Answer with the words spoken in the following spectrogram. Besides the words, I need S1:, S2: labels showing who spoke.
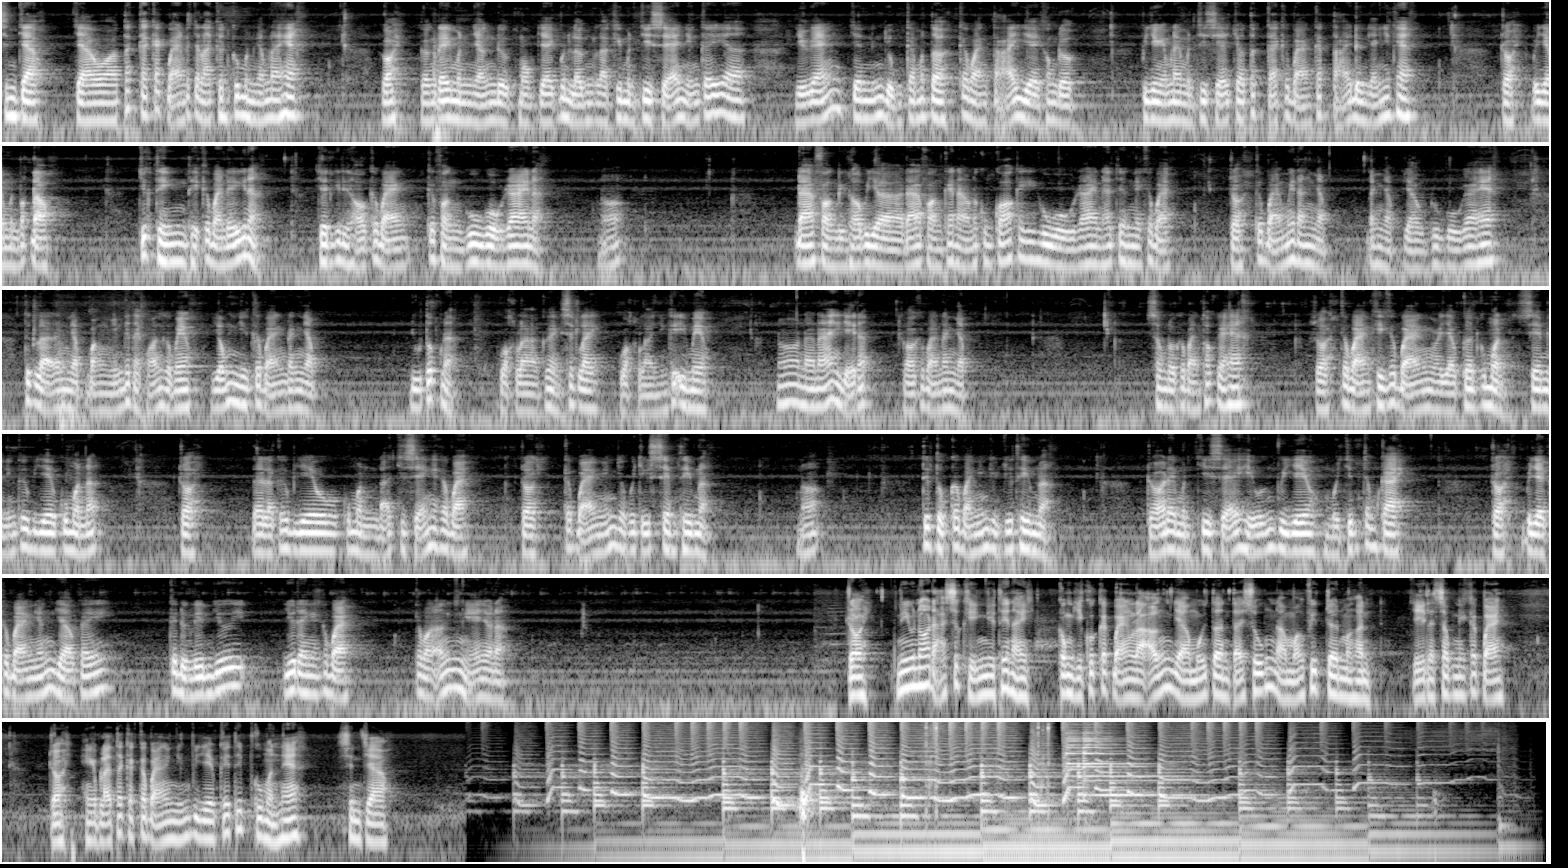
S1: Xin chào, chào à, tất cả các bạn đã trở lại kênh của mình ngày hôm nay ha. Rồi, gần đây mình nhận được một vài bình luận là khi mình chia sẻ những cái à, dự án trên ứng dụng Cammaster các bạn tải về không được. Bây giờ ngày hôm nay mình chia sẻ cho tất cả các bạn cách tải đơn giản nhất ha. Rồi, bây giờ mình bắt đầu. Trước tiên thì các bạn để ý nè, trên cái điện thoại các bạn cái phần Google Drive nè. Đó. Đa phần điện thoại bây giờ đa phần cái nào nó cũng có cái Google Drive hết trơn nha các bạn. Rồi, các bạn mới đăng nhập đăng nhập vào Google ra ha. Tức là đăng nhập bằng những cái tài khoản Gmail, giống như các bạn đăng nhập YouTube nè, hoặc là cửa hàng Setlay, hoặc là những cái email. Nó na ná như vậy đó. Rồi các bạn đăng nhập. Xong rồi các bạn thoát ra ha. Rồi, các bạn, khi các bạn vào kênh của mình, xem những cái video của mình á. Rồi, đây là cái video của mình đã chia sẻ nha các bạn. Rồi, các bạn nhấn vào cái chữ xem thêm nè. Đó. Tiếp tục các bạn nhấn vào chữ thêm nè rồi ở đây mình chia sẻ hiệu ứng video 19.k rồi, bây giờ các bạn nhấn vào cái cái đường link dưới dưới đây nha các bạn. Các bạn ấn nhẹ vào nè. Rồi, nếu nó đã xuất hiện như thế này, công việc của các bạn là ấn vào mũi tên tải xuống nằm ở phía trên màn hình. Vậy là xong nghe các bạn. Rồi, hẹn gặp lại tất cả các bạn ở những video kế tiếp của mình ha. Xin chào.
